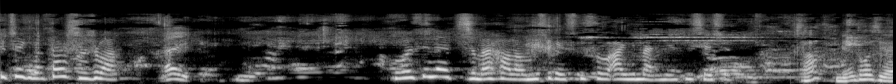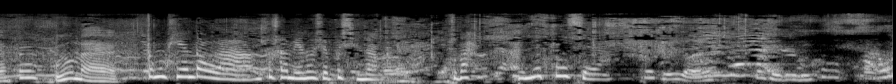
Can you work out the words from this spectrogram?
就这个吧，三十是吧？哎。我们现在纸买好了，我们去给叔叔阿姨买棉拖鞋去。啥？棉拖鞋？嗯。不用买。冬天到了，不穿棉拖鞋不行的。走吧。有没有拖鞋呀？拖鞋有，拖鞋这里。我好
